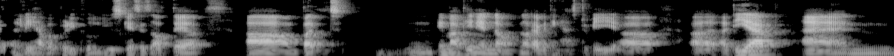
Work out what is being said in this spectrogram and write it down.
definitely have a pretty cool use cases out there. Uh, but in my opinion, no, not everything has to be uh, a D app, and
